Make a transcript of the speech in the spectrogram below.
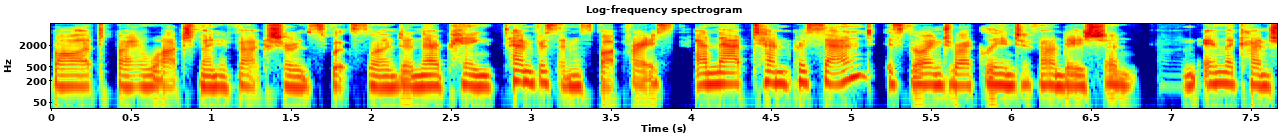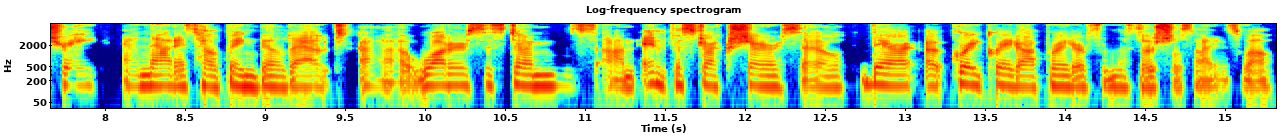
bought by a watch manufacturer in Switzerland and they're paying 10% of spot price. And that 10% is going directly into foundation in the country, and that is helping build out uh, water systems, um, infrastructure. So they're a great, great operator from the social side as well.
